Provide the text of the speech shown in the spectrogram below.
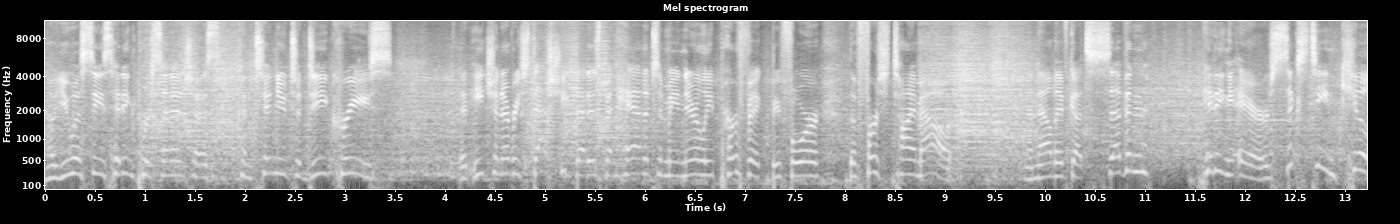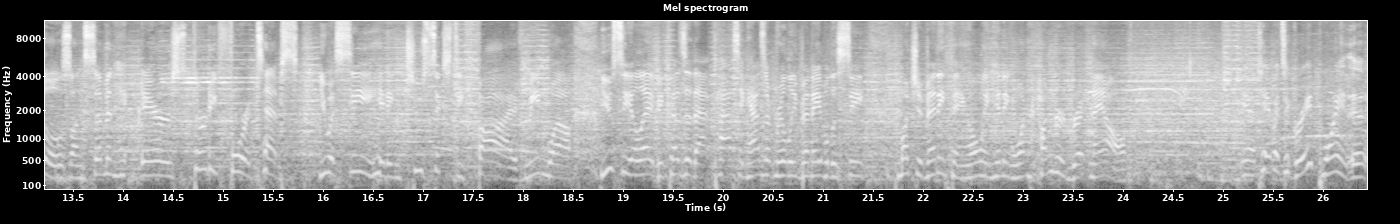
Now USC's hitting percentage has continued to decrease. At each and every stat sheet that has been handed to me, nearly perfect before the first time out. And now they've got seven hitting errors, 16 kills on seven errors, 34 attempts. USC hitting 265. Meanwhile, UCLA, because of that passing, hasn't really been able to see much of anything, only hitting 100 right now. Yeah, Tam, it's a great point. Uh,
